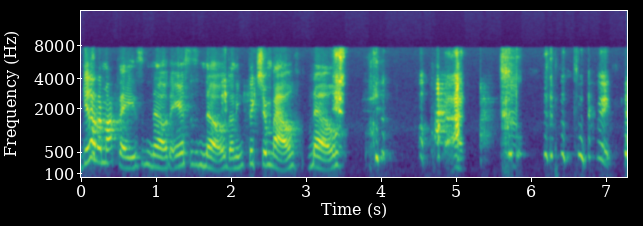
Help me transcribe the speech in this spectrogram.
Get out of my face. No, the answer is no. Don't even fix your mouth. No. wait,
